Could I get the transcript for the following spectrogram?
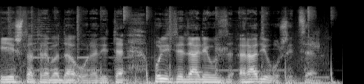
i šta treba da uradite. Budite dalje uz Radio Užice.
